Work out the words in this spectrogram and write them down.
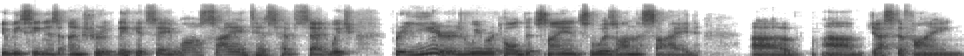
It would be seen as untrue. They could say, "Well, scientists have said," which for years we were told that science was on the side of um, justifying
